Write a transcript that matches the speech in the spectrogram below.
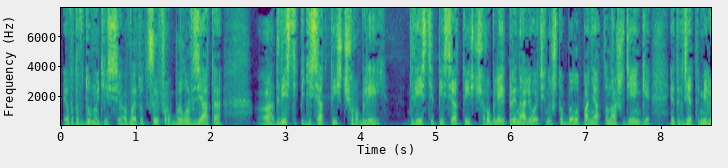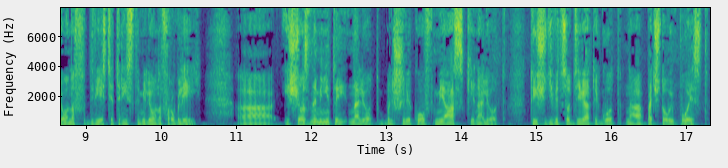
И вот вдумайтесь, в эту цифру было взято э, 250 тысяч рублей 250 тысяч рублей при налете. Ну, чтобы было понятно, наши деньги это где-то миллионов 200-300 миллионов рублей. А, еще знаменитый налет большевиков, Миасский налет, 1909 год на почтовый поезд,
